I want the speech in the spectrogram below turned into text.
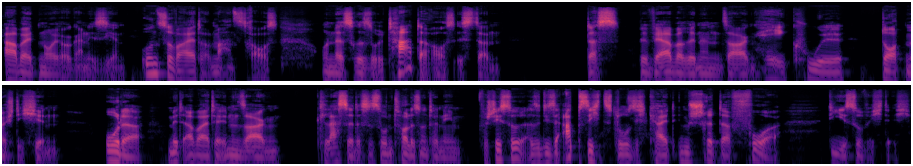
Arbeit neu organisieren und so weiter und machen es draus. Und das Resultat daraus ist dann, dass Bewerberinnen sagen, hey cool, dort möchte ich hin. Oder Mitarbeiterinnen sagen, klasse, das ist so ein tolles Unternehmen. Verstehst du? Also diese Absichtslosigkeit im Schritt davor, die ist so wichtig.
